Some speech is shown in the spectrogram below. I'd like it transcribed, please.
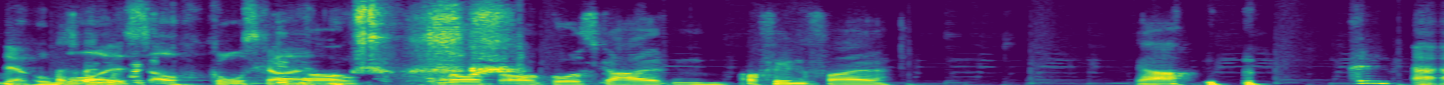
Der Also Humor du ist auch groß gehalten. Genau. Humor ist auch groß gehalten, auf jeden Fall. Ja, Ah,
